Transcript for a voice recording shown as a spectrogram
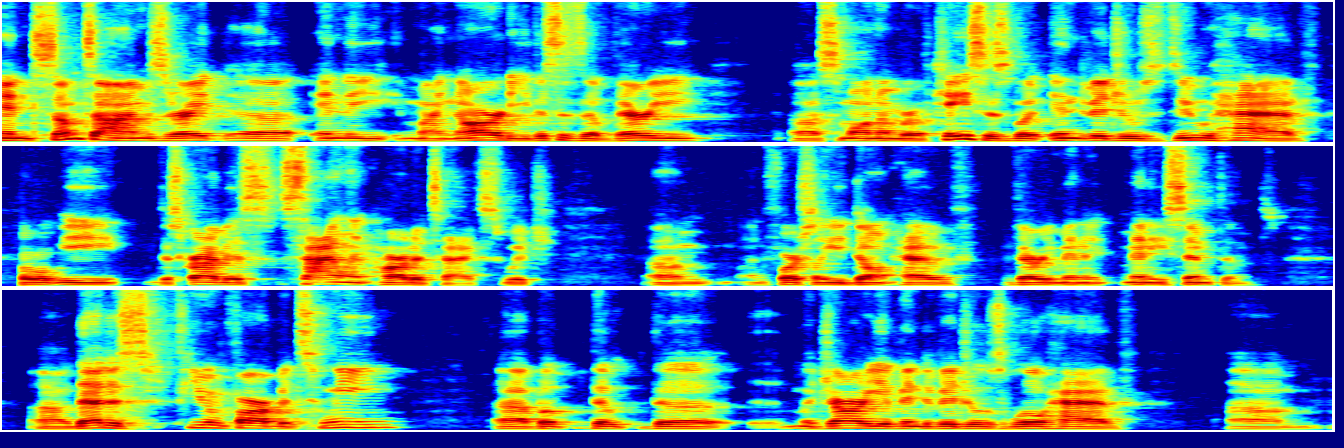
And sometimes, right, uh, in the minority, this is a very uh, small number of cases, but individuals do have what we describe as silent heart attacks, which um, unfortunately don't have very many many symptoms. Uh, that is few and far between, uh, but the the majority of individuals will have um,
